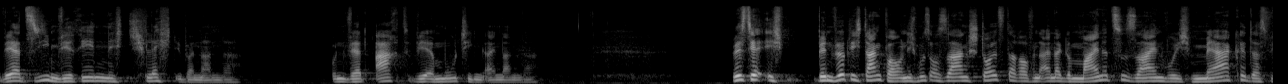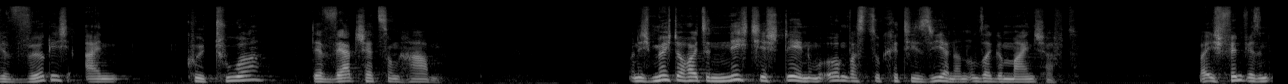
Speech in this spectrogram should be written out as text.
Wert 7, wir reden nicht schlecht übereinander. Und Wert 8, wir ermutigen einander. Wisst ihr, ich bin wirklich dankbar und ich muss auch sagen, stolz darauf, in einer Gemeinde zu sein, wo ich merke, dass wir wirklich eine Kultur der Wertschätzung haben. Und ich möchte heute nicht hier stehen, um irgendwas zu kritisieren an unserer Gemeinschaft, weil ich finde, wir sind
